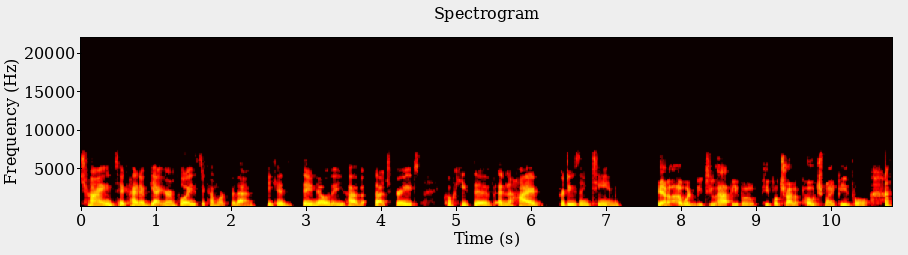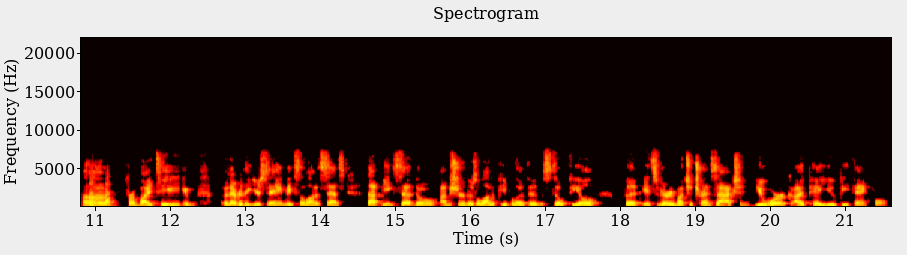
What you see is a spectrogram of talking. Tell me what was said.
trying to kind of get your employees to come work for them because they know that you have such great cohesive and high producing team yeah, I wouldn't be too happy about people trying to poach my people uh, from my team. But everything you're saying makes a lot of sense. That being said, though, I'm sure there's a lot of people out there that still feel that it's very much a transaction. You work, I pay you, be thankful.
